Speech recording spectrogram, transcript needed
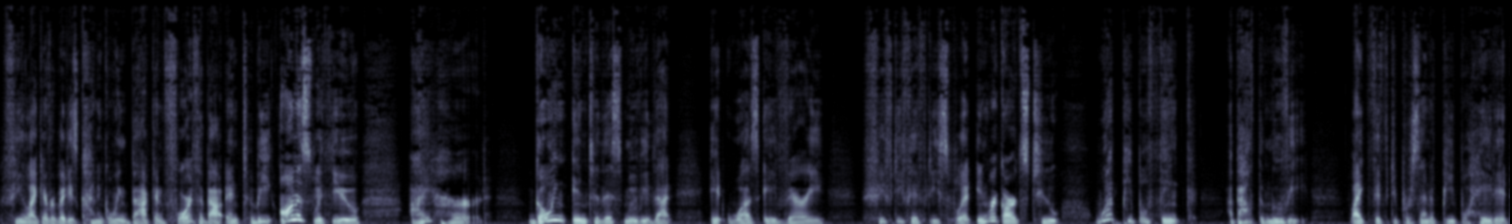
feel like everybody's kind of going back and forth about. And to be honest with you, I heard going into this movie that it was a very 50 50 split in regards to what people think about the movie. Like 50% of people hate it,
